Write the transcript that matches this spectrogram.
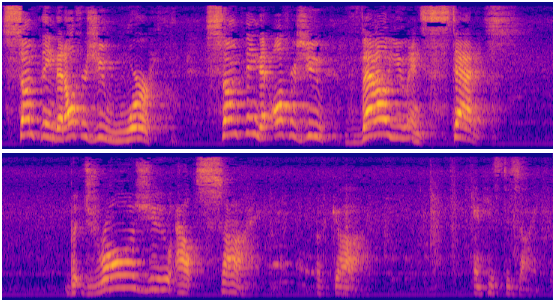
something that offers you worth, something that offers you value and status, but draws you outside of God and His design for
